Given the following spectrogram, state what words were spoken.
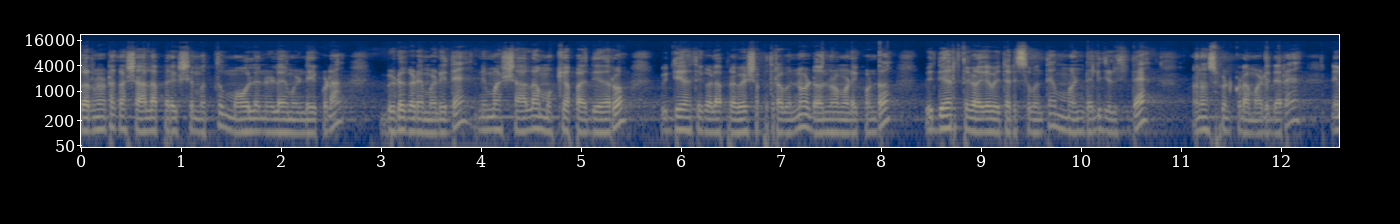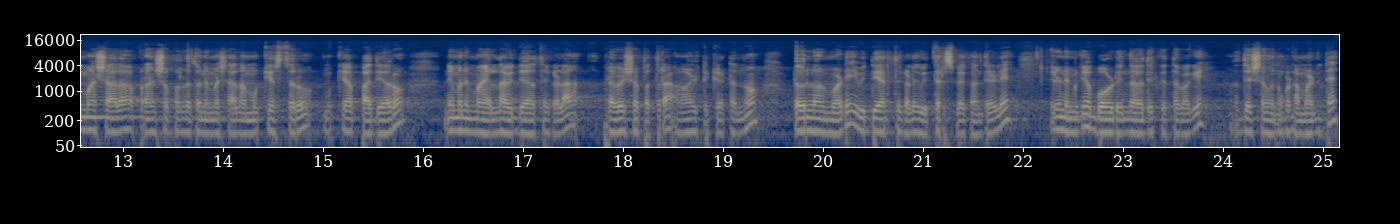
ಕರ್ನಾಟಕ ಶಾಲಾ ಪರೀಕ್ಷೆ ಮತ್ತು ಮೌಲ್ಯ ನಿರ್ಣಯ ಮಂಡಳಿ ಕೂಡ ಬಿಡುಗಡೆ ಮಾಡಿದೆ. ನಿಮ್ಮ ಶಾಲಾ ಮುಖ್ಯೋಪಾಧ್ಯಾಯರು ವಿದ್ಯಾರ್ಥಿಗಳ ಪ್ರವೇಶ ಪತ್ರವನ್ನು ಡೌನ್ಲೋಡ್ ಮಾಡಿಕೊಂಡು ವಿದ್ಯಾರ್ಥಿಗಳಿಗೆ ವಿತರಿಸುವಂತೆ ಮಂಡಳಿ ತಿಳಿಸಿದೆ. ಅನೌನ್ಸ್ಮೆಂಟ್ ಕೂಡ ಮಾಡಿದ್ದಾರೆ. ನಿಮ್ಮ ಶಾಲಾ ಪ್ರಾಂಶುಪಾಲರು ಅಥವಾ ನಿಮ್ಮ ಶಾಲಾ ಮುಖ್ಯಸ್ಥರು, ಮುಖ್ಯೋಪಾಧ್ಯಾಯರು, ನಿಮ್ಮ ನಿಮ್ಮ ಎಲ್ಲ ವಿದ್ಯಾರ್ಥಿಗಳ ಪ್ರವೇಶ ಪತ್ರ, ಆಲ್ ಟಿಕೆಟನ್ನು ಡೌನ್ಲೋಡ್ ಮಾಡಿ ವಿದ್ಯಾರ್ಥಿಗಳಿಗೆ ವಿತರಿಸಬೇಕಂತೇಳಿ ಇಲ್ಲಿ ನಿಮಗೆ ಬೋರ್ಡಿಂದ ಅಧಿಕೃತವಾಗಿ ಆದೇಶವನ್ನು ಕೂಡ ಮಾಡಿದೆ.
